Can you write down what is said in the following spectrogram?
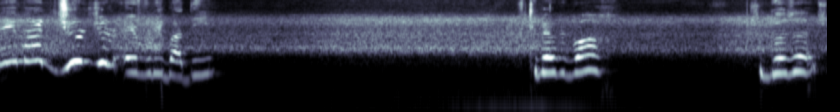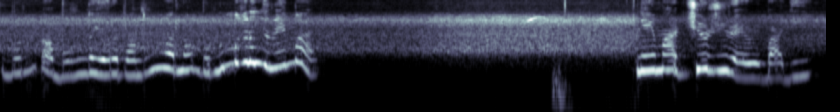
Neymar cırcır everybody. Şu tipe bir bak. Şu göze, şu burun, Aa, burnunda yara bandı mı var lan? Burnun mu kırıldı Neymar? Neymar cırcır everybody.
